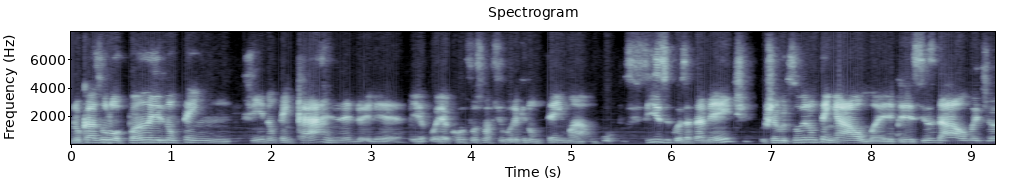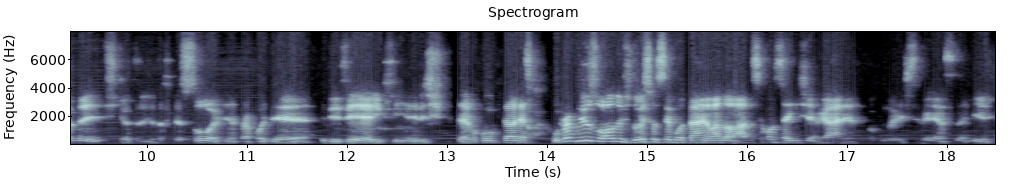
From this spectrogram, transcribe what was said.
No caso, o Lopan, ele não tem, enfim, não tem carne, né? Ele, ele, ele é como se fosse uma figura que não tem uma, um corpo físico exatamente. O Shang Tsung não tem alma, ele precisa da alma de outras, de outras, de outras pessoas, né? Pra poder viver, enfim. Eles devem corpo dessa. O próprio visual dos dois, se você botar lado a lado, você consegue enxergar, né? Algumas semelhanças ali.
